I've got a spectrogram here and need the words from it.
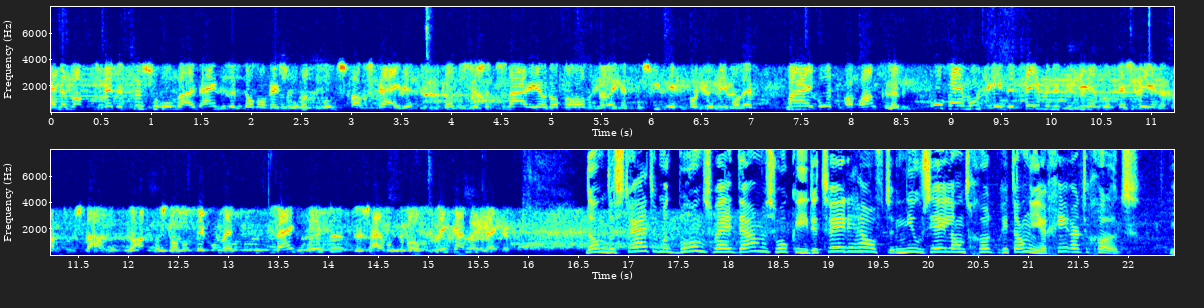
En dan mag hij met een tussenronde uiteindelijk dan nog eens om het brons gaan strijden. Dat is dus het scenario dat we altijd wel in het verschiet liggen voor Tommy Molet. Maar hij wordt afhankelijk. Of hij moet in de twee minuten die hem nog resteren gaan toeslaan. De achterstand op dit moment vijf punten. Dus hij moet er wel flink aan trekken. Dan de strijd om het brons bij dameshockey. De tweede helft, Nieuw-Zeeland, Groot-Brittannië. Gerard de Groot. 0-0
